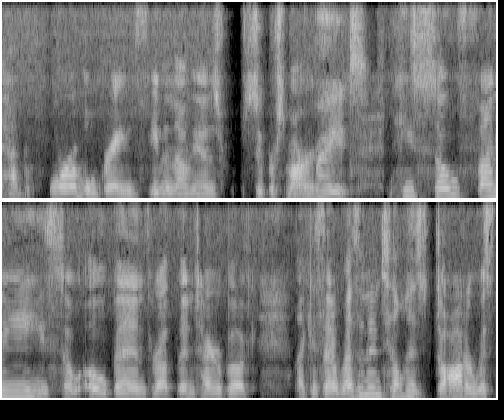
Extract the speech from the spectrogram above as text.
had horrible grades, even though he was super smart. right. He's so funny. He's so open throughout the entire book. Like I said, it wasn't until his daughter was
